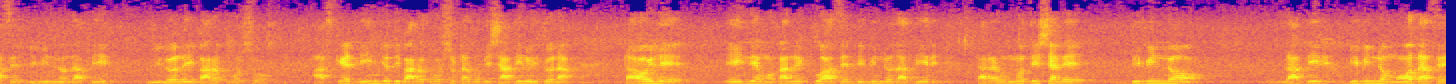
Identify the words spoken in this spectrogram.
আছে, বিভিন্ন জাতির মিলন এই ভারতবর্ষ। আজকের দিন যদি ভারতবর্ষটা যদি স্বাধীন হইতো না, তাহলে এই যে মতানৈক্য আছে বিভিন্ন জাতির, তারা উন্নতির সালে বিভিন্ন জাতির বিভিন্ন মত আছে,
